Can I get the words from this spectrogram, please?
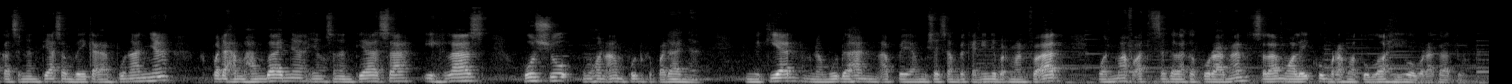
akan senantiasa memberikan ampunannya kepada hamba-hambanya yang senantiasa ikhlas, khusyuk, mohon ampun kepadanya. Demikian mudah-mudahan apa yang bisa disampaikan ini bermanfaat. Mohon maaf atas segala kekurangan. Assalamualaikum warahmatullahi wabarakatuh.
